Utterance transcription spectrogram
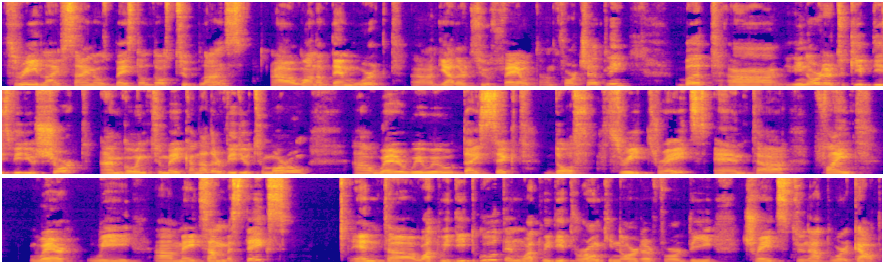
three live signals based on those two plans. Uh, one of them worked, uh, the other two failed unfortunately. But uh, in order to keep this video short, I'm going to make another video tomorrow uh, where we will dissect those three trades and uh, find where we uh, made some mistakes and uh, what we did good and what we did wrong in order for the trades to not work out.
